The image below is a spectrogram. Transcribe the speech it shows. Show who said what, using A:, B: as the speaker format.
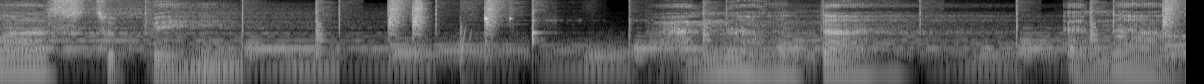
A: was to be another night, another.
